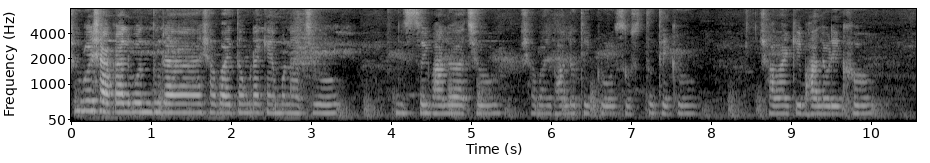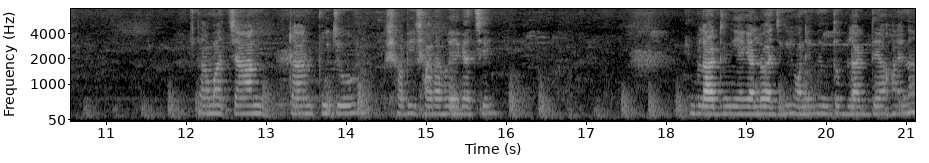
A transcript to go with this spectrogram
শুভ সকাল বন্ধুরা, সবাই তোমরা কেমন আছো? নিশ্চয়ই ভালো আছো। সবাই ভালো থেকো, সুস্থ থেকো, সবাইকে ভালো রেখো। আমার চান, টান, পুজো সবই সারা হয়ে গেছে। ব্লাড নিয়ে গেল আজকে। অনেকদিন তো ব্লাড দেওয়া হয় না,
